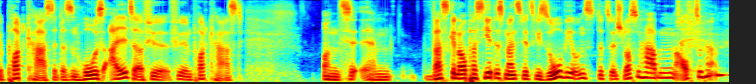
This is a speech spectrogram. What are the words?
gepodcastet. Das ist ein hohes Alter für, für einen Podcast. Und ähm, was genau passiert ist, meinst du jetzt, wieso wir uns dazu entschlossen haben, aufzuhören?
